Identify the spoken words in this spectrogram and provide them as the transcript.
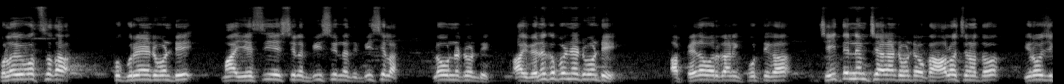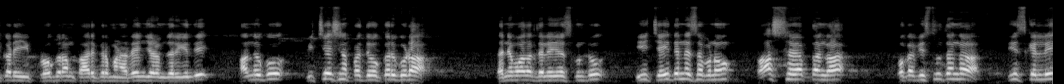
కుల వివత్సతకు గురైనటువంటి మా ఎస్సీ ఎస్టీల బీసీ నది బీసీలలో ఉన్నటువంటి ఆ వెనుకబడినటువంటి ఆ పేద వర్గానికి పూర్తిగా చైతన్యం చేయాలన్నటువంటి ఒక ఆలోచనతో ఈరోజు ఇక్కడ ఈ ప్రోగ్రాం కార్యక్రమాన్ని అరేంజ్ చేయడం జరిగింది. అందుకు విచ్చేసిన ప్రతి ఒక్కరు కూడా ధన్యవాదాలు తెలియజేసుకుంటూ ఈ చైతన్య సభను రాష్ట్ర ఒక విస్తృతంగా తీసుకెళ్ళి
